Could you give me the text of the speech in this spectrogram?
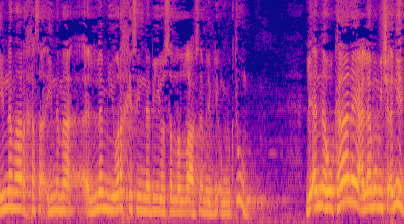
إنما رخص إنما لم يرخص النبي صلى الله عليه وسلم لابن أم مكتوم. لأنه كان يعلم من شأنه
